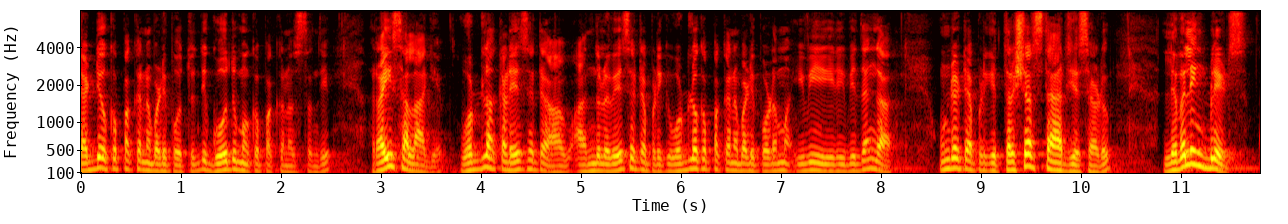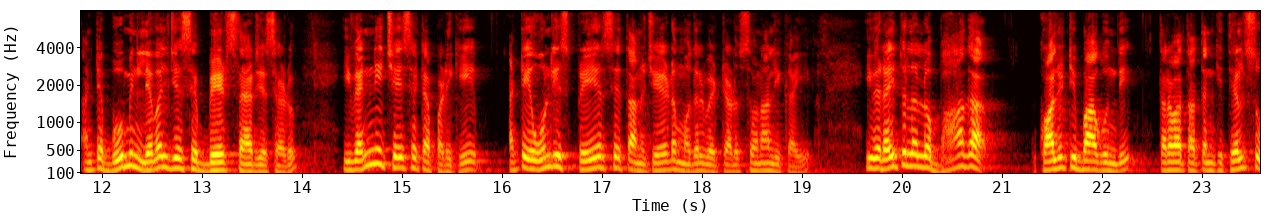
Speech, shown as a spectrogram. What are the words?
గడ్డి ఒక పక్కన పడిపోతుంది గోధుమ ఒక పక్కన వస్తుంది. రైస్ అలాగే వడ్లు అక్కడ వేసేట అందులో వేసేటప్పటికి వడ్లు ఒక పక్కన పడిపోవడం ఇవి ఈ విధంగా ఉండేటప్పటికి థ్రెషర్స్ తయారు చేశాడు. లెవెలింగ్ బ్లేడ్స్ అంటే భూమిని లెవెల్ చేసే బ్లేడ్స్ తయారు చేశాడు. ఇవన్నీ చేసేటప్పటికి అంటే ఓన్లీ స్ప్రేయర్సే తాను చేయడం మొదలుపెట్టాడు సోనాలికాయి. ఇవి రైతులలో బాగా క్వాలిటీ బాగుంది. తర్వాత అతనికి తెలుసు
